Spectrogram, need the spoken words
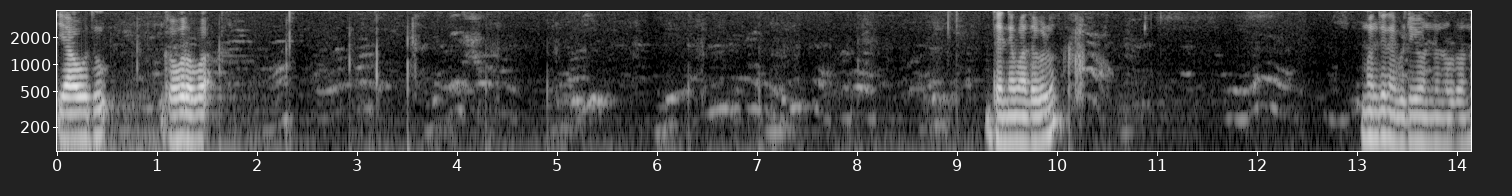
ಯಾವುದು? ಗೌರವ. ಧನ್ಯವಾದಗಳು. ಮುಂದಿನ ವಿಡಿಯೋವನ್ನು ನೋಡೋಣ.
